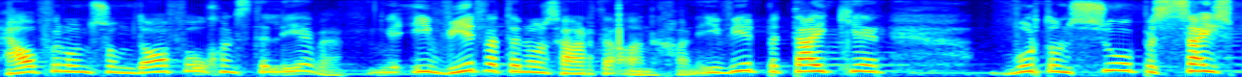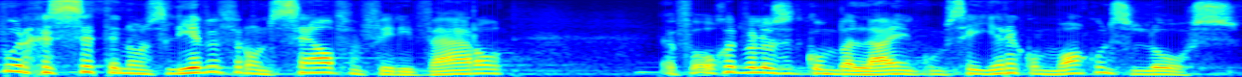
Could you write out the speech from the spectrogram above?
help vir ons om daarvolgens te lewe. U weet wat in ons harte aangaan. U weet baie keer word ons so op 'n syspoor gesit in ons lewe vir onsself en vir die wêreld. En vanoggend wil ons dit kom bely en kom sê Here, kom maak ons los.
